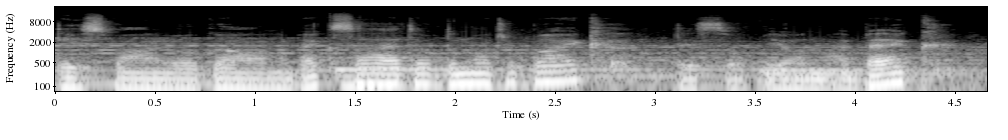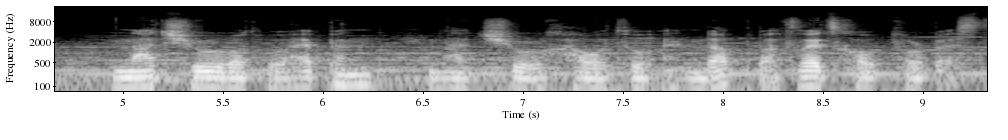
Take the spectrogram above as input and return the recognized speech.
This one will go on the back side of the motorbike. This will be on my back. Not sure what will happen, not sure how it will end up, but let's hope for best.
